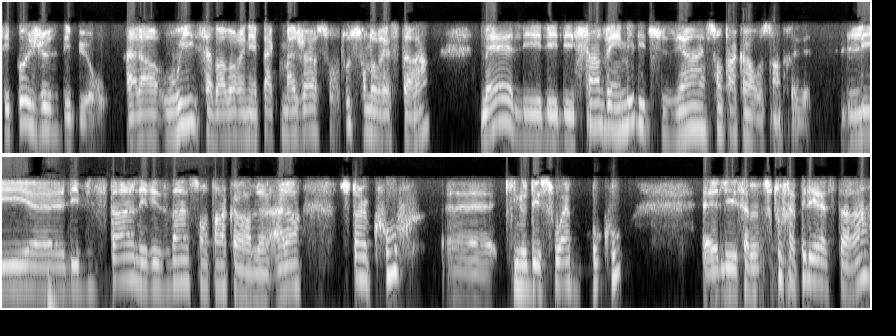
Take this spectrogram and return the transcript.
c'est pas juste des bureaux. Alors oui, ça va avoir un impact majeur, surtout sur nos restaurants. Mais les, les, les 120 000 étudiants sont encore au centre-ville. Les, euh, les visiteurs, les résidents sont encore là. Alors, c'est un coût euh, qui nous déçoit beaucoup. Euh, les, ça va surtout frapper les restaurants.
